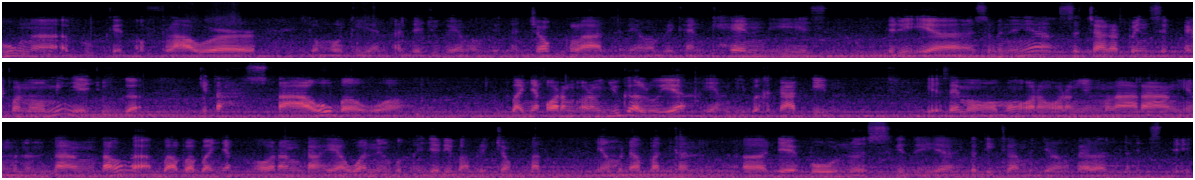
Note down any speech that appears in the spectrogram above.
bunga a bouquet of flower kemudian ada juga yang memberikan coklat ada yang memberikan candies. Jadi ya sebenarnya secara prinsip ekonomi ya juga kita harus tahu bahwa banyak orang-orang juga loh ya yang diberkatin. Ya saya mau ngomong orang-orang yang melarang yang menentang. Tahu nggak berapa banyak orang karyawan yang bekerja di pabrik coklat yang mendapatkan uh, day bonus gitu ya ketika menjelang Valentine's Day?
